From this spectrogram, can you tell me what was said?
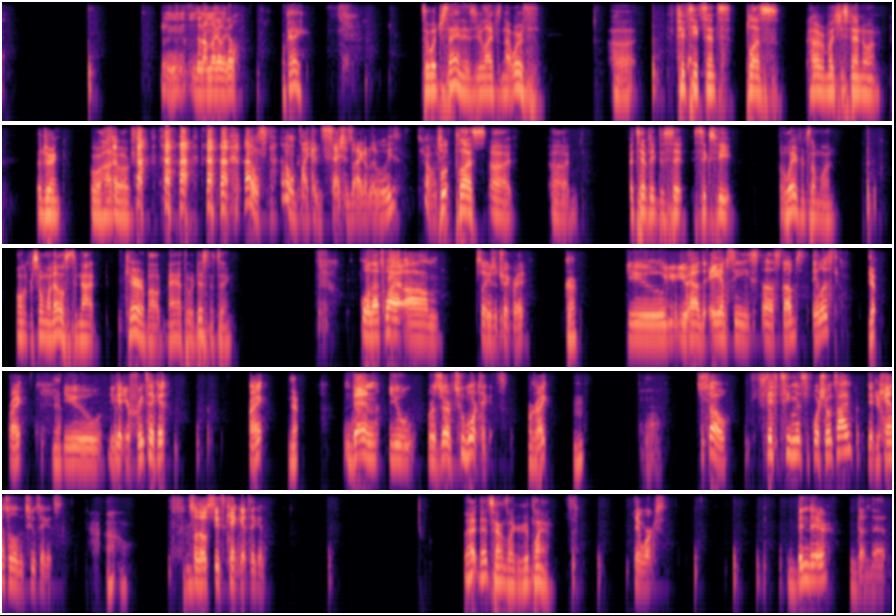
Mm, Then I'm not gonna go. okay. So what you're saying is your life is not worth uh, 15 cents plus however much you spend on a drink or a hot dog, I don't. I don't buy concessions when I go to the movies. What's wrong with you? plus uh, uh, attempting to sit six feet away from someone, only for someone else to not care about math or distancing. Well, that's why. Um. So here's a trick, right? Okay. You you, you have the AMC uh, stubs A list. Yep. Right. Yeah. You you get your free ticket. Right. Yep. Then you reserve two more tickets. Okay. Right. Mhm. So, 15 minutes before showtime, you Yep. cancel the two tickets. Oh. So those seats can't get taken. That that sounds like a good plan. It works. Been there, done that.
